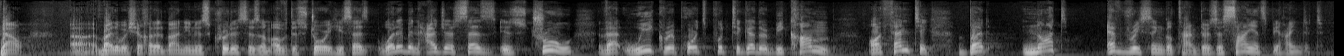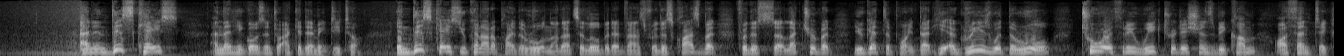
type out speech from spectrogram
Now, uh, by the way, Shaykh al-Albani in his criticism of the story, he says, what Ibn Hajar says is true, that weak reports put together become authentic, but not every single time. There's a science behind it. And in this case, and then he goes into academic detail. In this case, you cannot apply the rule. Now, that's a little bit advanced for this class, but for this uh, lecture, but you get the point. That he agrees with the rule, two or three weak traditions become authentic.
